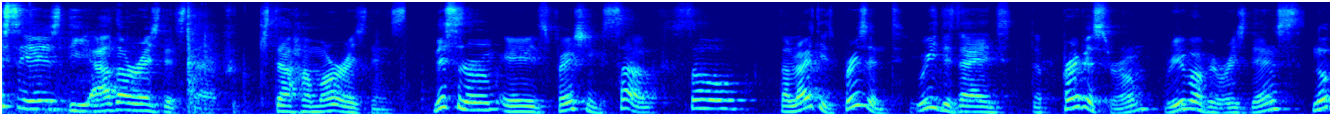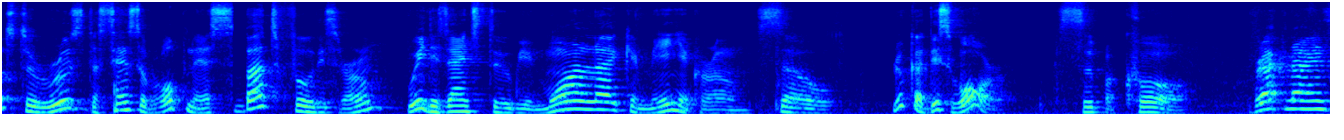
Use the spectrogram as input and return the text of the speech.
This is the other residence type, Kitahama residence. This room is facing south, so the light is present. We designed the previous room, Riverview Residence, not to lose the sense of openness, but for this room, we designed to be more like a maniac room. So, look at this wall. Super cool. Black lines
